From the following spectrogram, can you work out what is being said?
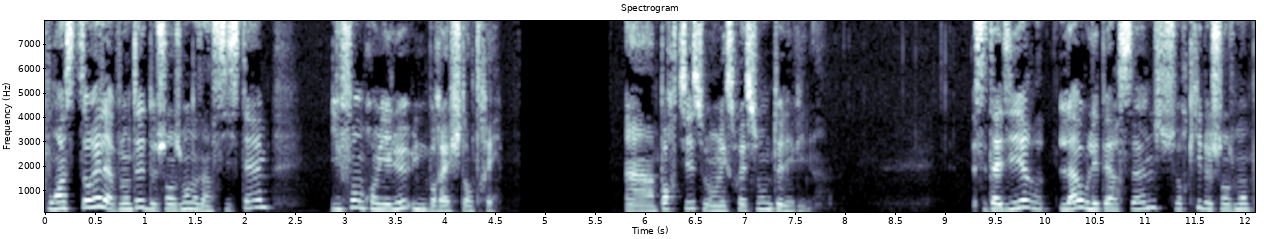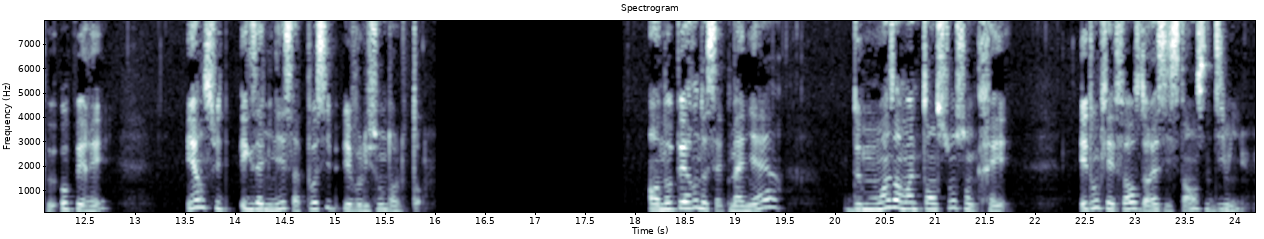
Pour instaurer la volonté de changement dans un système, il faut en premier lieu une brèche d'entrée. Un portier selon l'expression de Levin. C'est-à-dire là où les personnes sur qui le changement peut opérer et ensuite examiner sa possible évolution dans le temps. En opérant de cette manière, de moins en moins de tensions sont créées, et donc les forces de résistance diminuent.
